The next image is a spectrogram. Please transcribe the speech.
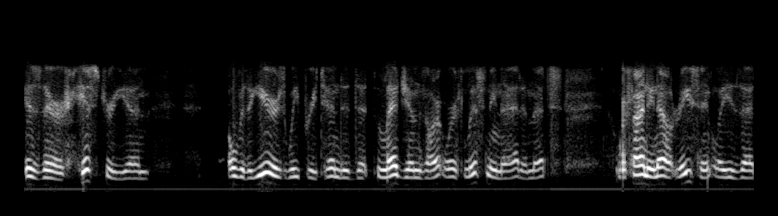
is their history and over the years we pretended that legends aren't worth listening at and that's we're finding out recently that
